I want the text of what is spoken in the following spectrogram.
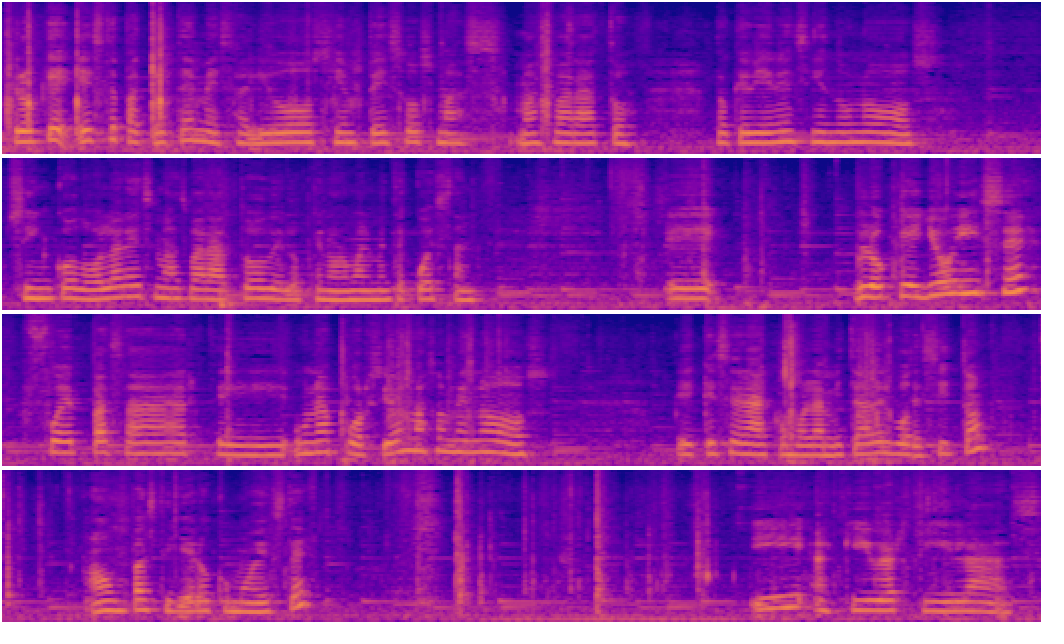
creo que este paquete me salió 100 pesos más, más barato lo que vienen siendo unos 5 dólares más barato de lo que normalmente cuestan eh, lo que yo hice fue pasar eh, una porción más o menos que será como la mitad del botecito a un pastillero como este y aquí vertí las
